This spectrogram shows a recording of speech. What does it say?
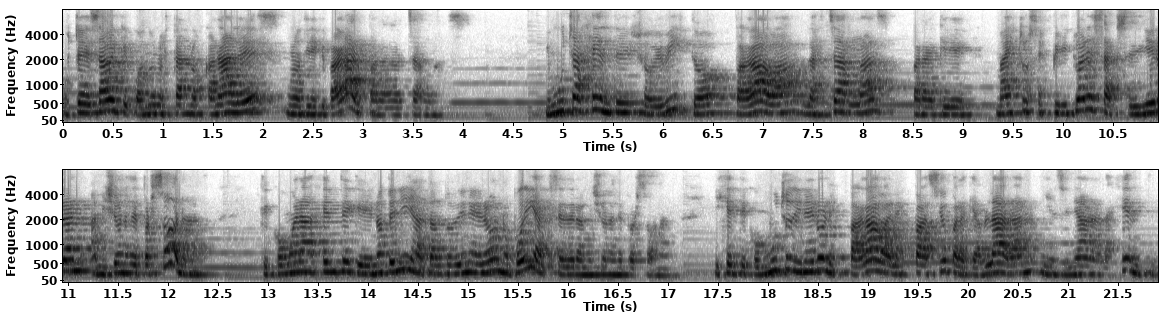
Ustedes saben que cuando uno está en los canales, uno tiene que pagar para dar charlas. Y mucha gente, yo he visto, pagaba las charlas para que maestros espirituales accedieran a millones de personas, que como eran gente que no tenía tanto dinero, no podía acceder a millones de personas. Y gente con mucho dinero les pagaba el espacio para que hablaran y enseñaran a la gente.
